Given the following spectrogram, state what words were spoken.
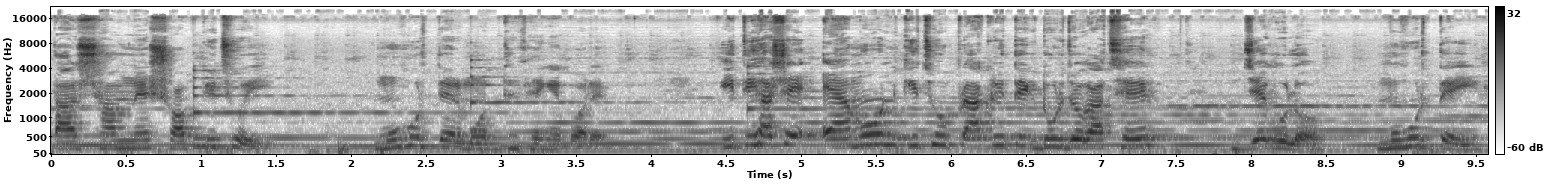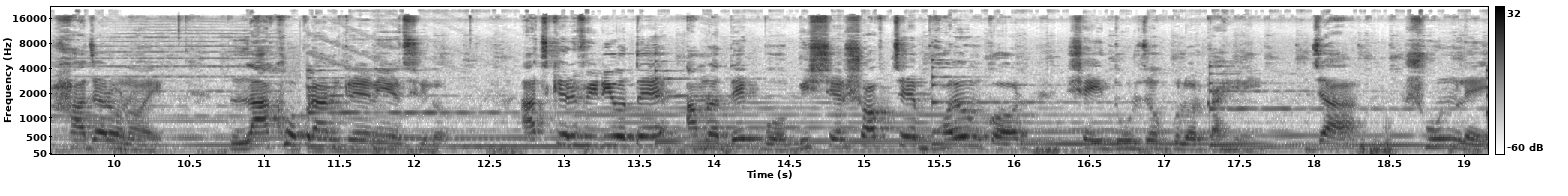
তার সামনে সব কিছুই মুহূর্তের মধ্যে ভেঙে পড়ে। ইতিহাসে এমন কিছু প্রাকৃতিক দুর্যোগ আছে, যেগুলো মুহূর্তেই হাজারো নয়, লাখো প্রাণ কেড়ে নিয়েছিল। আজকের ভিডিওতে আমরা দেখব বিশ্বের সবচেয়ে ভয়ঙ্কর সেই দুর্যোগগুলোর কাহিনী, যা শুনলেই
